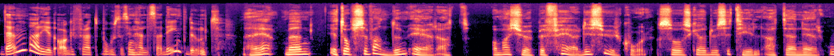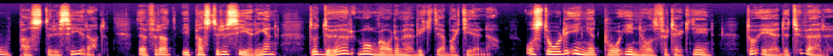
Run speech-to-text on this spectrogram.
den varje dag för att boosta sin hälsa, det är inte dumt. Nej, men ett observandum är att om man köper färdig surkål så ska du se till att den är opastöriserad. Därför att vid pastöriseringen då dör många av de här viktiga bakterierna. Och står det inget på innehållsförteckningen då är det tyvärr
